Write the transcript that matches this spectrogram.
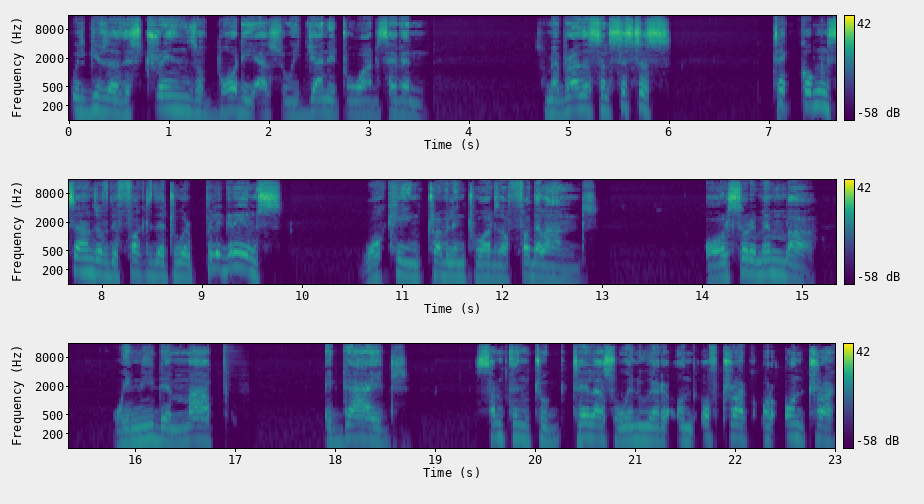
which gives us the strength of body as we journey towards heaven. So, my brothers and sisters, take cognizance of the fact that we're pilgrims walking, traveling towards our fatherland. Also, remember we need a map, a guide, something to tell us when we are on off track or on track.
